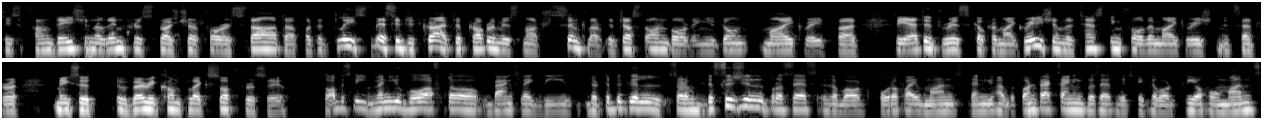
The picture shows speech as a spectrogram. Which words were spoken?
this foundational infrastructure for a startup, but at least, as you described, the problem is much simpler. You're just onboarding, you don't migrate, but the added risk of a migration, the testing for the migration, etc., makes it a very complex software sale. So obviously, when you go after banks like these, the typical sort of decision process is about four or five months. Then you have the contract signing process, which takes about three or four months.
